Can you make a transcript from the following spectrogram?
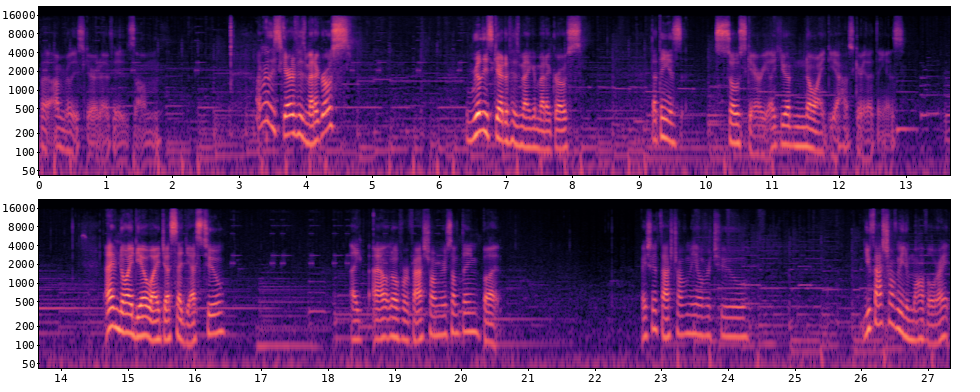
but I'm really scared of his, um, I'm really scared of his Metagross. Really scared of his Mega Metagross. That thing is so scary. Like, you have no idea how scary that thing is. I have no idea what I just said yes to. Like, I don't know if we're fast traveling or something, but... Are you just gonna fast travel me over to... You fast travel me to Mauville, right?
